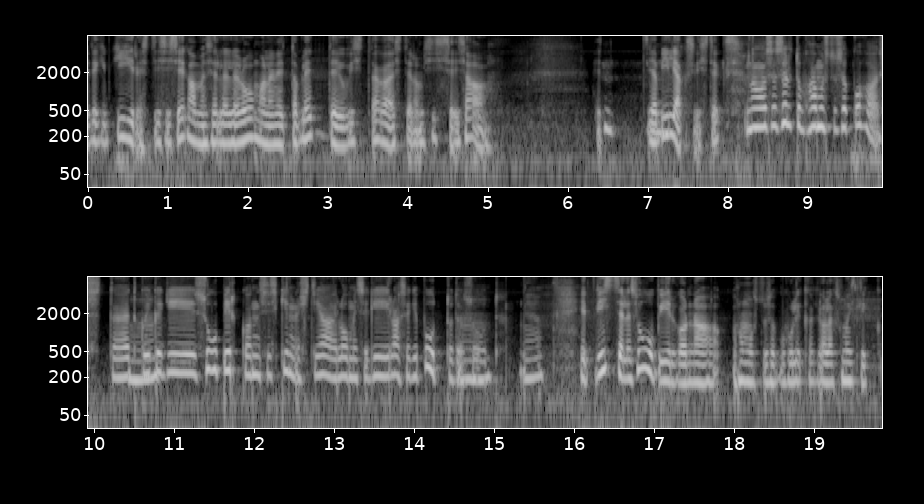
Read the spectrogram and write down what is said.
ja tekib kiiresti, siis ega me sellele loomale neid tablette ju vist väga hästi enam sisse ei saa. Et jääb hiljaks vist, eks? no see sõltub hammustuse kohast, et mm -hmm. kui mhm. ikkagi suupirk on, siis kindlasti jaa, loom isegi ei lasegi puutuda mm -hmm. suud. jah, et vist selle suupiirkonna hammustuse puhul ikkagi oleks mõistlik,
